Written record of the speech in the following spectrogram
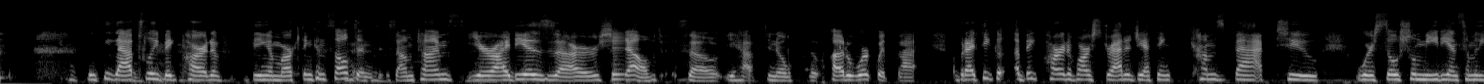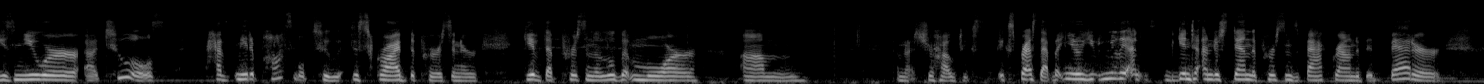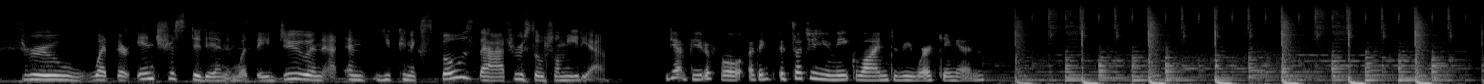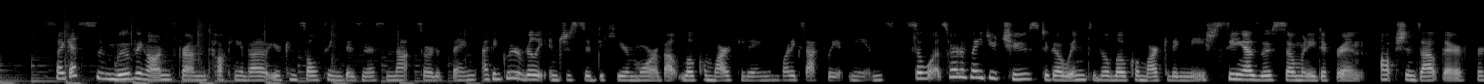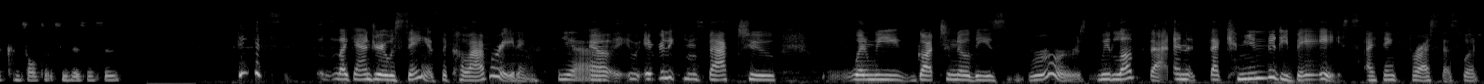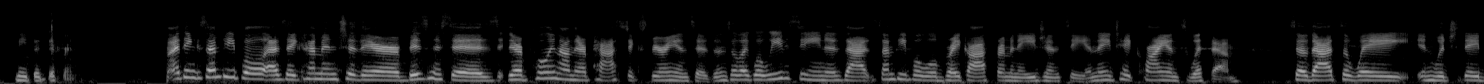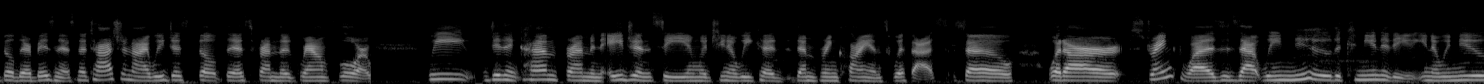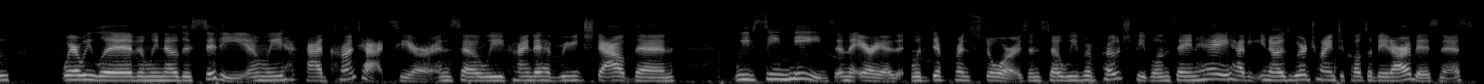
This is absolutely a big part of being a marketing consultant. Sometimes your ideas are shelved, so you have to know how to work with that. But I think a big part of our strategy, I think, comes back to where social media and some of these newer uh, tools have made it possible to describe the person or give that person a little bit more. Um, I'm not sure how to ex- express that, but you know, you really un- begin to understand the person's background a bit better through what they're interested in and what they do and and you can expose that through social media yeah, beautiful. I think it's such a unique line to be working in. I guess moving on from talking about your consulting business and that sort of thing, I think we were really interested to hear more about local marketing and what exactly it means. So what sort of made you choose to go into the local marketing niche, seeing as there's so many different options out there for consultancy businesses? i think it's like andrea was saying it's the collaborating Yeah. uh, it, it really comes back to when we got to know these brewers we loved that and that community base i think for us that's what made the difference I think some people, as they come into their businesses, they're pulling on their past experiences. And so, like, what we've seen is that some people will break off from an agency and they take clients with them. So, that's a way in which they build their business. Natasha and I, we just built this from the ground floor. We didn't come from an agency in which, you know, we could then bring clients with us. So, what our strength was is that we knew the community, you know, we knew where we live and we know the city and we had contacts here. And so we kind of have reached out then. We've seen needs in the area with different stores. And so we've approached people and saying hey have you you know as we're trying to cultivate our business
